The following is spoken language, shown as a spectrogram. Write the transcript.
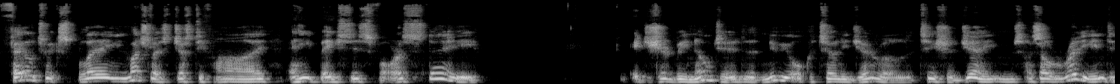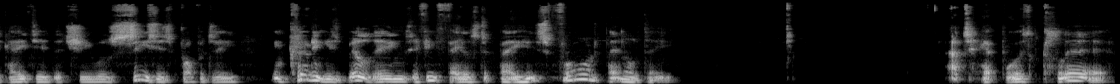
failed to explain, much less justify, any basis for a stay. It should be noted that New York Attorney General Letitia James has already indicated that she will seize his property, including his buildings, if he fails to pay his fraud penalty. At Hepworth Clare.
